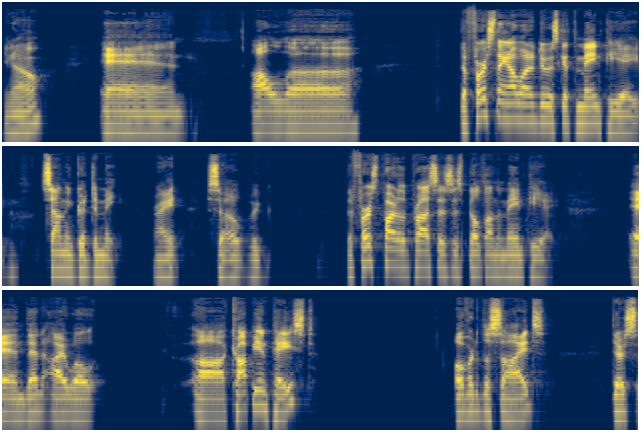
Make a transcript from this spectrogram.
You know, and I'll. uh The first thing I want to do is get the main PA sounding good to me. Right. So we, the first part of the process is built on the main PA and then I will uh, copy and paste over to the sides. There's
